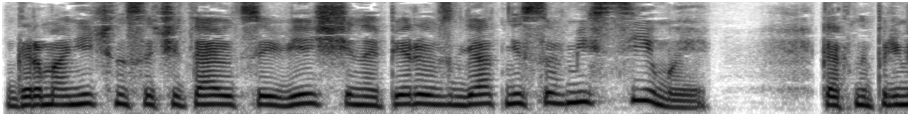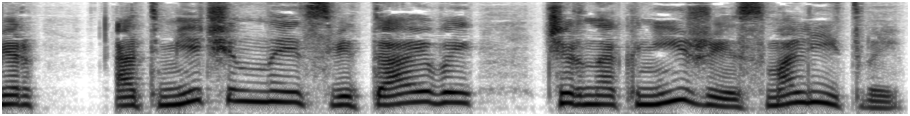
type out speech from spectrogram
гармонично сочетаются вещи, на первый взгляд, несовместимые, как, например, отмеченные Цветаевой чернокнижие с молитвой.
